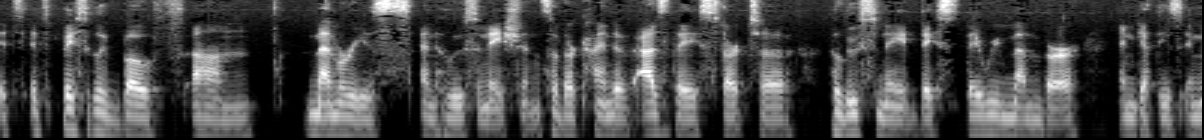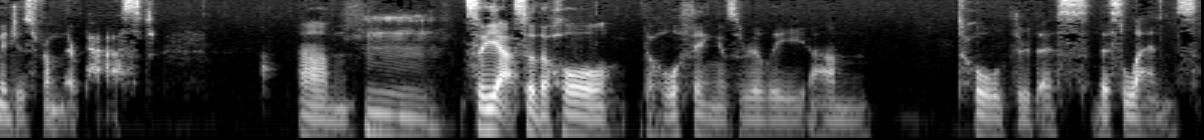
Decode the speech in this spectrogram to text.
it's it's basically both um, memories and hallucination. So they're kind of as they start to hallucinate, they they remember and get these images from their past. Um, hmm. So yeah, so the whole the whole thing is really um, told through this this lens.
